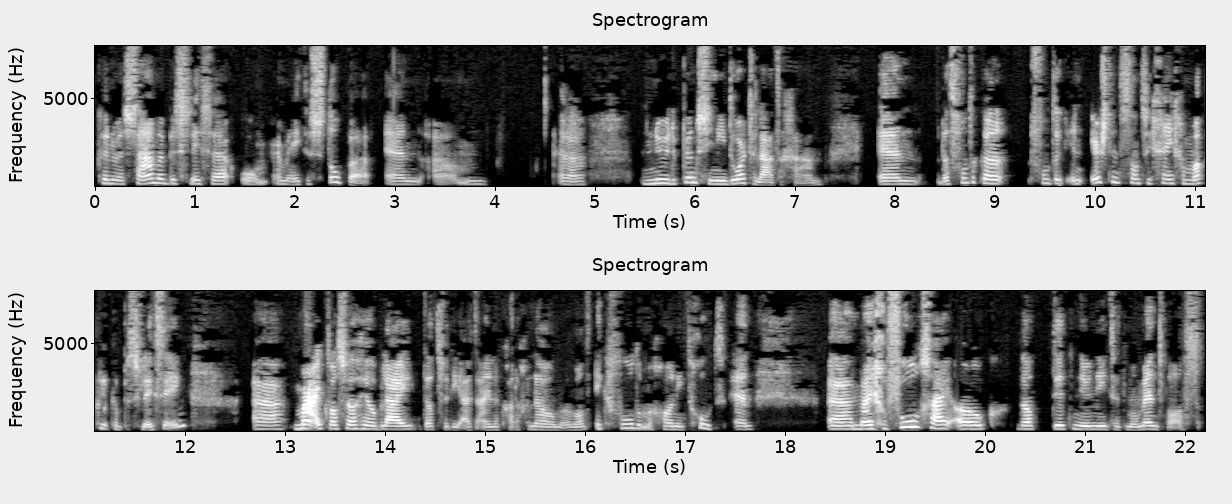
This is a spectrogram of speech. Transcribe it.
kunnen we samen beslissen om ermee te stoppen. En uh, nu de punctie niet door te laten gaan. En dat vond ik een vond ik in eerste instantie geen gemakkelijke beslissing. Uh, maar ik was wel heel blij dat we die uiteindelijk hadden genomen. Want ik voelde me gewoon niet goed. En uh, mijn gevoel zei ook dat dit nu niet het moment was.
